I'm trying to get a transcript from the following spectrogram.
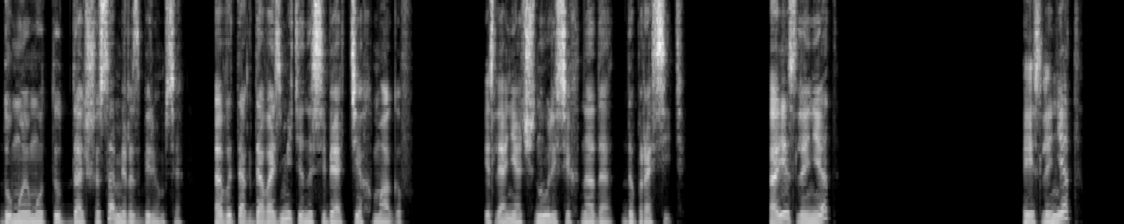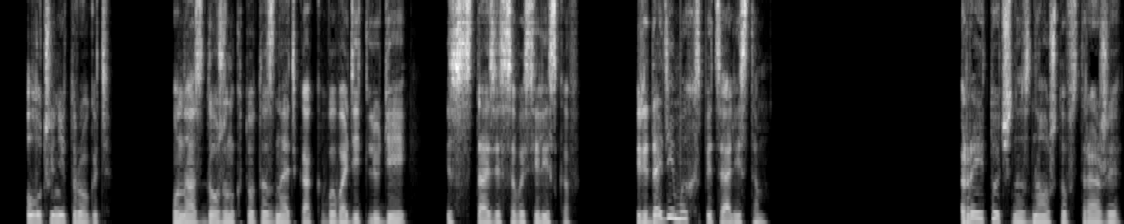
Думаю, мы тут дальше сами разберемся а вы тогда возьмите на себя тех магов. Если они очнулись, их надо допросить. А если нет? Если нет, лучше не трогать. У нас должен кто-то знать, как выводить людей из стазиса Василисков. Передадим их специалистам. Рэй точно знал, что в страже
